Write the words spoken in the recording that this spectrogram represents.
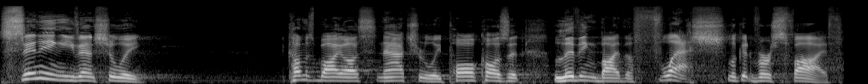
sinning eventually. Comes by us naturally. Paul calls it living by the flesh. Look at verse 5.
